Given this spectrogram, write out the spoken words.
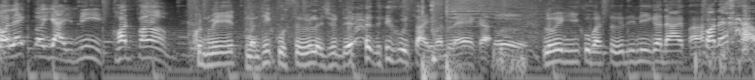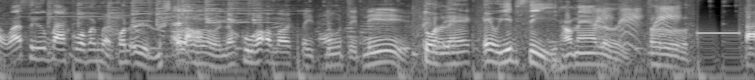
ตัวเล็กตัวใหญ่มีคอนเฟิร์มคุณวีทเหมือนที่กูซื้อเลยชุดเนี้ยที่กูใส่วันแรกอะรู้อย่างงี้กูมาซื้อที่นี่ก็ได้ปะก็ได้ข่าวว่าซื้อมากลัวมันเหมือนคนอื่นไม่ใช่หรอเออแล้วกูก็เอามาติดดูติดนี่ ตัวเล็กเอลยี่สี่เท่าแม่เลยเออตา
